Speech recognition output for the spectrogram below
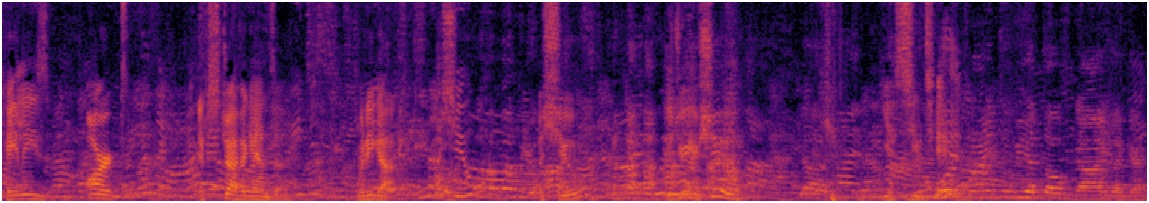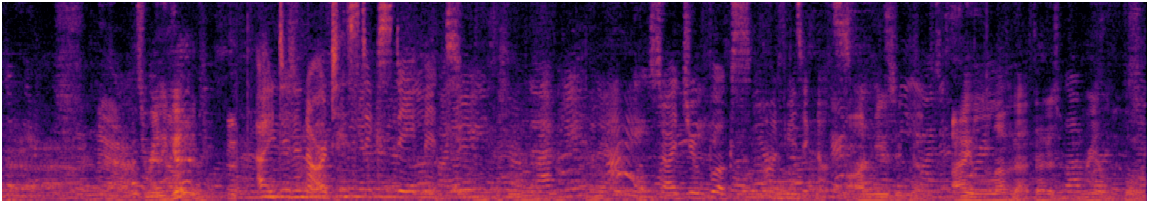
Kaylee's art extravaganza. What do you got? A shoe. A shoe? You drew your shoe? yes, you did. That's really good. I did an artistic statement. So I drew books on music notes. On music notes. I love that. That is really cool.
